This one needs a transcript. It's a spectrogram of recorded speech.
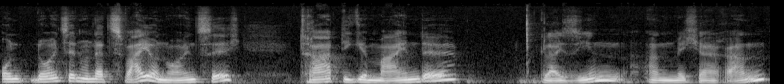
und 1992 trat die Gemeinde Gleisin an mich heran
